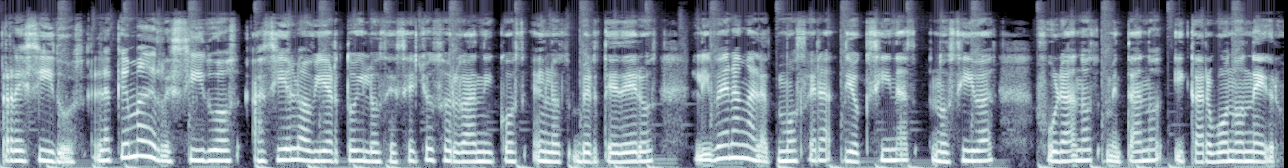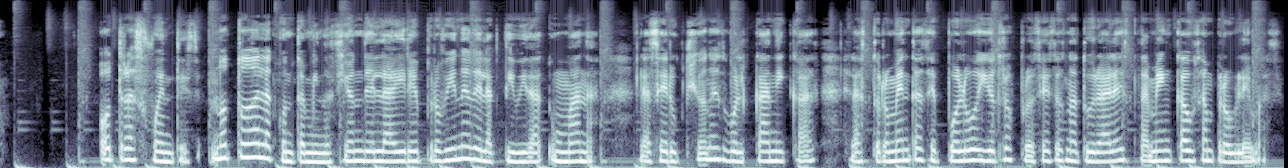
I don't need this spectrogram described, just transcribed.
Residuos. La quema de residuos a cielo abierto y los desechos orgánicos en los vertederos liberan a la atmósfera dioxinas nocivas, furanos, metano y carbono negro. Otras fuentes. No toda la contaminación del aire proviene de la actividad humana. Las erupciones volcánicas, las tormentas de polvo y otros procesos naturales también causan problemas.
